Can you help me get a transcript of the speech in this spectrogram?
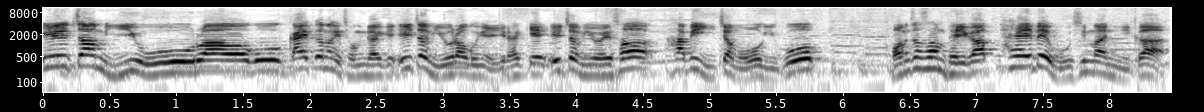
1.25라고 깔끔하게 정리하게 1.25라고 그냥 얘기를 할게 1.25에서 합이 2.5억이고 범사선 베이가 850만이니까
